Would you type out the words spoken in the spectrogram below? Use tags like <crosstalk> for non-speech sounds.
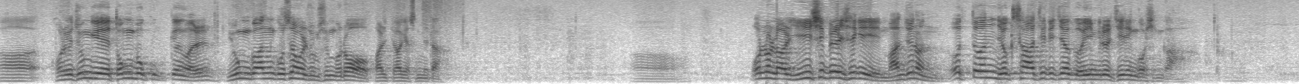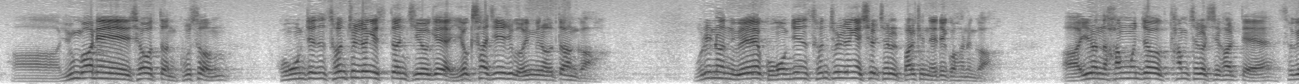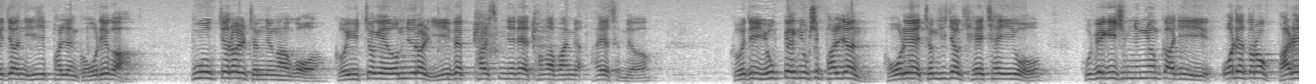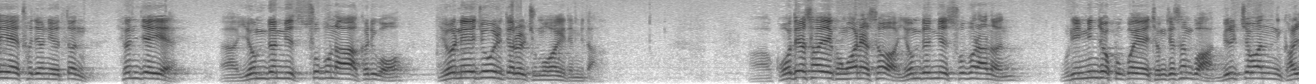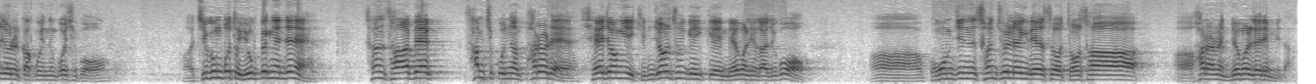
어, 고려 중기의 동북 국경을 윤관 구성을 중심으로 발표하겠습니다. 어, 오늘날 21세기 만주는 어떤 역사 지리적 의미를 지닌 곳인가? 어, 윤관이 세웠던 구성, 공홈진 선출령이 있었던 지역의 역사 지리적 의미는 어떠한가? 우리는 왜 공홈진 선출령의 실체를 밝혀내려고 하는가? 아, 이런 학문적 탐색을 시작할 때 서기전 28년 고구려가 부옥절을 점령하고 그 위쪽에 음유를 280년에 통합하였으며 그 뒤 668년 고려의 정치적 해체 이후 926년까지 오래도록 발해의 터전이었던 현재의 아, 연변 및 수분화 그리고 연해주 일대를 주목하게 됩니다. 아, 고대사의 공간에서 연변 및 수분화는 우리 민족 국가의 정체성과 밀접한 관련을 갖고 있는 곳이고 어, 지금부터 600년 전에 1439년 8월에 세종이 김종숙에게 명을 해가지고 어, 공홈진 선출령에 대해서 조사하라는 명을 내립니다.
